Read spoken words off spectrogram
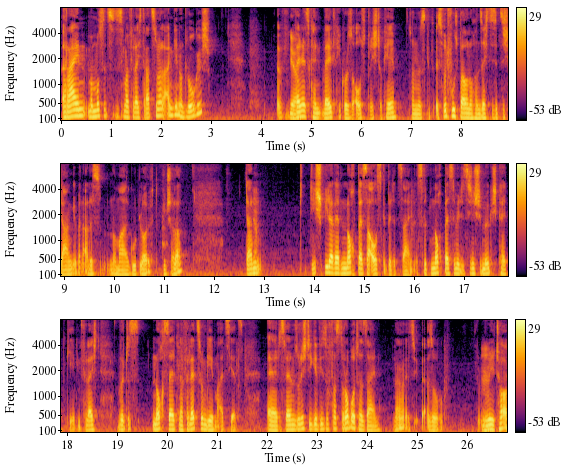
rein, man muss jetzt das mal vielleicht rational angehen und logisch. Ja. Wenn jetzt kein Weltkrieg oder so ausbricht, okay? Sondern es gibt, es wird Fußball auch noch in 60, 70 Jahren geben, wenn alles normal gut läuft, inshallah. Dann Ja. die Spieler werden noch besser ausgebildet sein. Es wird noch bessere medizinische Möglichkeiten geben. Vielleicht wird es noch seltener Verletzungen geben als jetzt. Äh, das werden so richtige, wie so fast Roboter sein. Ne? Jetzt, also, Real Talk.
